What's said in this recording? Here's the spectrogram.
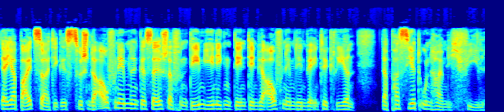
der ja beidseitig ist zwischen der aufnehmenden Gesellschaft und demjenigen, den, den wir aufnehmen, den wir integrieren. Da passiert unheimlich viel.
